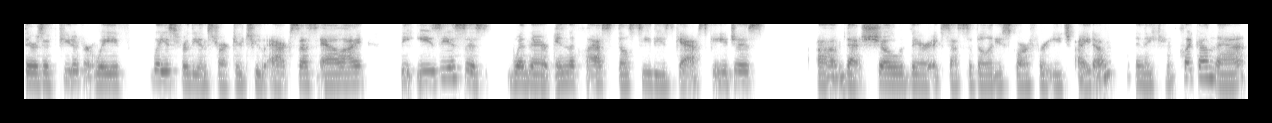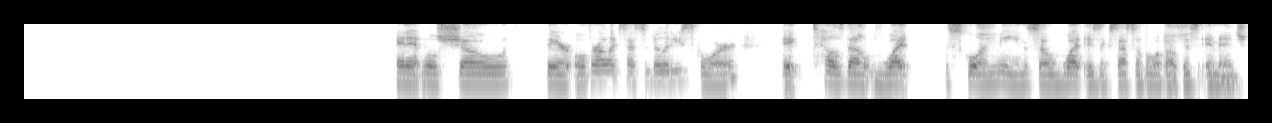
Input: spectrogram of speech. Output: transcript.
there's a few different way, ways for the instructor to access Ally. The easiest is when they're in the class, they'll see these gas gauges um, that show their accessibility score for each item, and they can click on that. And it will show their overall accessibility score. It tells them what the score means. So what is accessible about this image?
